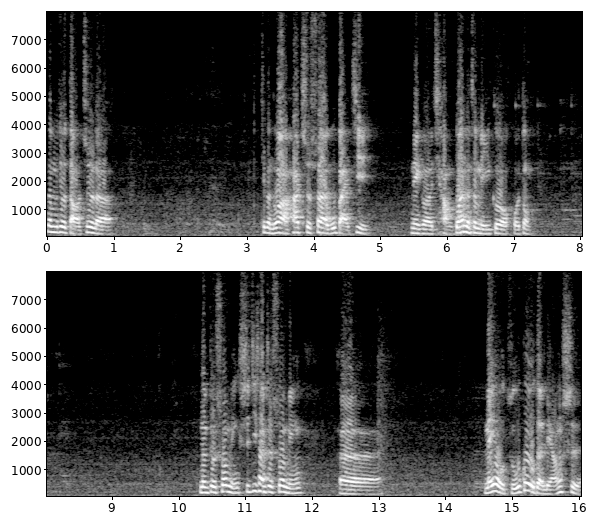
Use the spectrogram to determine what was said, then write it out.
那么就导致了这个努尔哈赤率五百骑那个抢关的这么一个活动。那么就说明，实际上这说明，呃，没有足够的粮食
